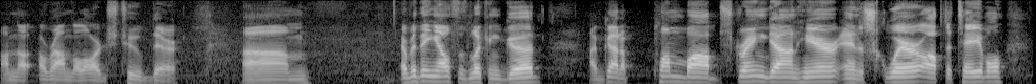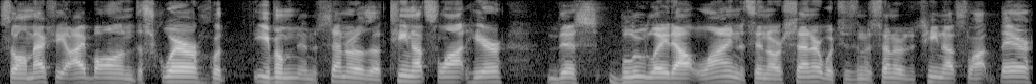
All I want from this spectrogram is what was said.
on the, around the large tube there. Um, everything else is looking good. I've got a plumb bob string down here and a square off the table. So I'm actually eyeballing the square with even in the center of the T-nut slot here, this blue laid out line that's in our center, which is in the center of the T-nut slot there,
